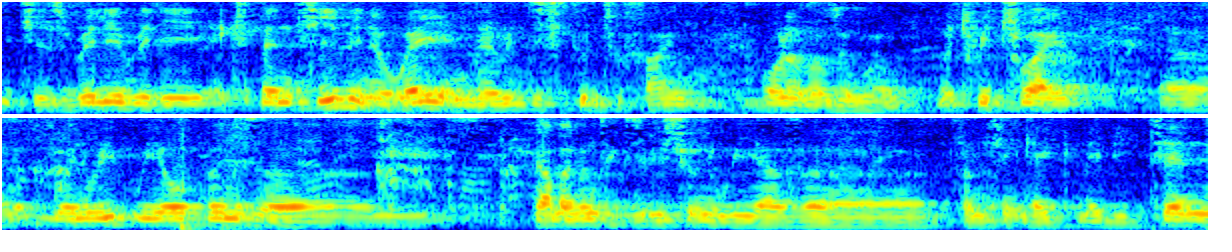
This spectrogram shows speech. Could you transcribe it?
it is really really expensive in a way and very difficult to find all over the world. But we try. Uh, when we, we open the um, permanent exhibition, we have something like maybe 10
